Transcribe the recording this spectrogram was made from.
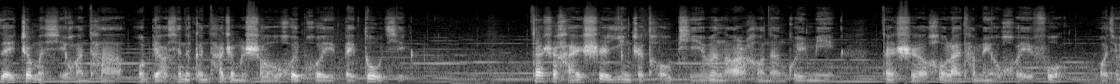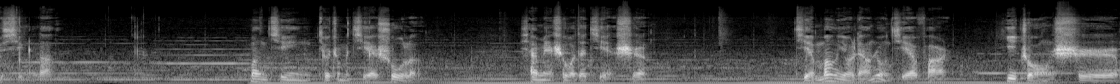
Z 这么喜欢他，我表现的跟他这么熟，会不会被妒忌？”但是还是硬着头皮问了二号男闺蜜，但是后来他没有回复，我就醒了。梦境就这么结束了。下面是我的解释：解梦有两种解法，一种是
